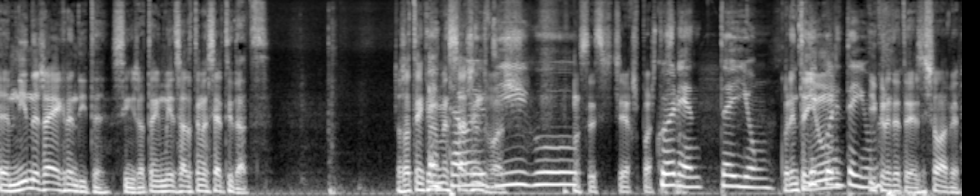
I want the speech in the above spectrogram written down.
A menina já é grandita. Sim, já tem, já tem uma certa idade. Ele já tem aqui uma Então mensagem eu de voz. digo Não sei se isto é a resposta. 41. 41, Digo 41. e 43, deixa lá ver.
